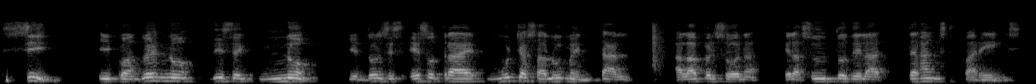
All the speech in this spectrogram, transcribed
sí, y cuando es no, dicen no. Y entonces eso trae mucha salud mental a la persona, el asunto de la transparencia.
